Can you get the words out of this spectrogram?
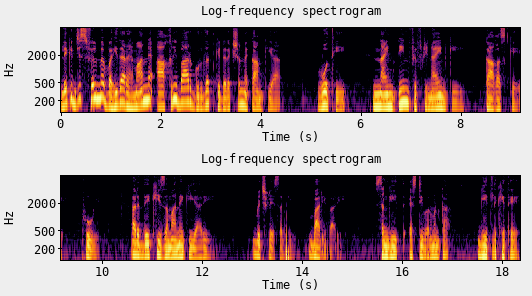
लेकिन जिस फ़िल्म में वहीदा रहमान ने आखिरी बार गुरुदत्त के डायरेक्शन में काम किया, वो थी 1959 की कागज़ के फूल। अरे देखी जमाने की यारी, बिछड़े सभी बारी बारी संगीत एस टी बर्मन का गीत लिखे थे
